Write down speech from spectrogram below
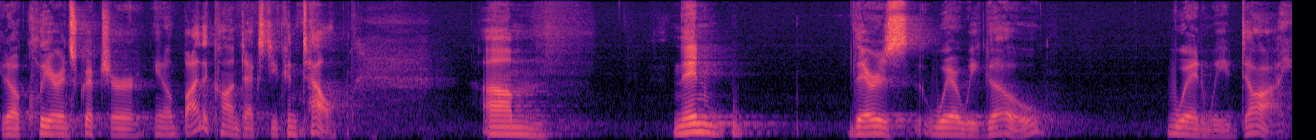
you know clear in Scripture. You know by the context you can tell. Um, then there's where we go when we die,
